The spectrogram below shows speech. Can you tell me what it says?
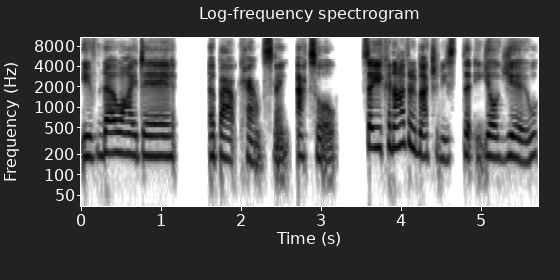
You've no idea about counseling at all. So you can either imagine that you're you,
